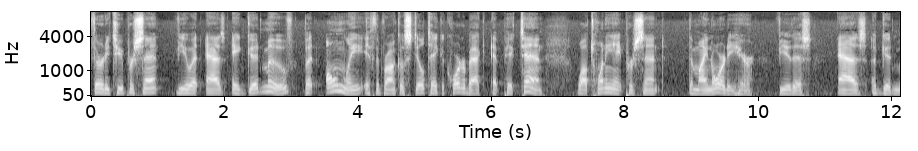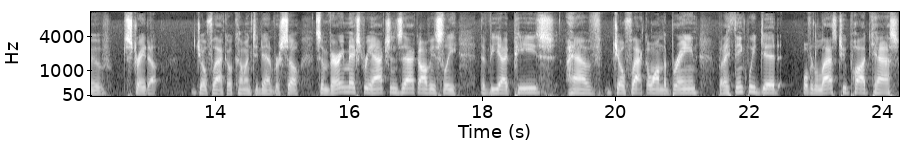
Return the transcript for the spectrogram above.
32% view it as a good move, but only if the Broncos still take a quarterback at pick 10, while 28%, the minority here, view this as a good move straight up. Joe Flacco coming to Denver. So, some very mixed reactions, Zack. Obviously, the VIPs have Joe Flacco on the brain, but I think we did over the last two podcasts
